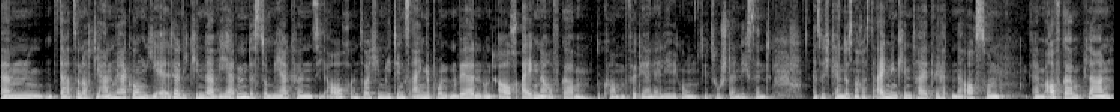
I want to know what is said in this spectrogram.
Ähm, dazu noch die Anmerkung, je älter die Kinder werden, desto mehr können sie auch in solche Meetings eingebunden werden und auch eigene Aufgaben bekommen, für deren Erledigung sie zuständig sind. Also ich kenne das noch aus der eigenen Kindheit. Wir hatten da auch so einen ähm, Aufgabenplan.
